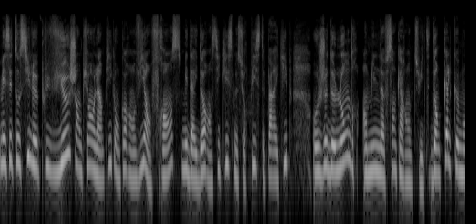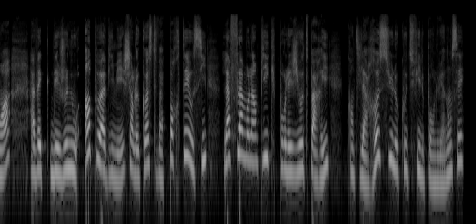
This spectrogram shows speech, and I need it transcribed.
mais c'est aussi le plus vieux champion olympique encore en vie en France, médaille d'or en cyclisme sur piste par équipe aux Jeux de Londres en 1948. Dans quelques mois, avec des genoux un peu abîmés, Charles Coste va porter aussi la flamme olympique pour les JO de Paris. Quand il a reçu le coup de fil pour lui annoncer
